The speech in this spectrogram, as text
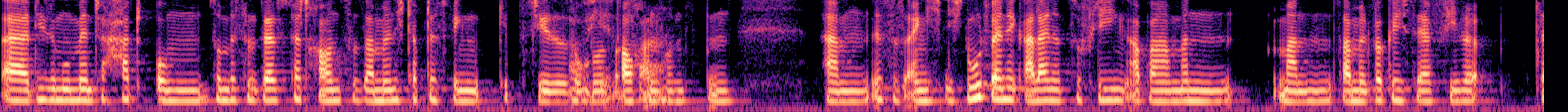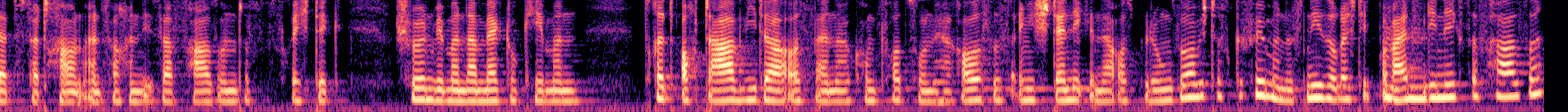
äh, diese Momente hat, um so ein bisschen Selbstvertrauen zu sammeln. Ich glaube, deswegen gibt es diese Solos auch. Fall. Ansonsten ähm, ist es eigentlich nicht notwendig, alleine zu fliegen, aber man, man sammelt wirklich sehr viel Selbstvertrauen einfach in dieser Phase und das ist richtig schön, wie man da merkt, okay, man tritt auch da wieder aus seiner Komfortzone heraus. Das ist eigentlich ständig in der Ausbildung so, habe ich das Gefühl. Man ist nie so richtig bereit mhm. für die nächste Phase.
